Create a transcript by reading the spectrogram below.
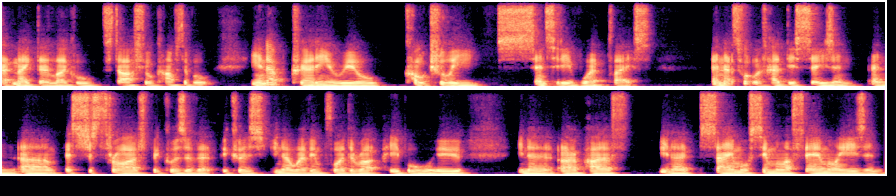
that make the local staff feel comfortable, you end up creating a real culturally sensitive workplace. And that's what we've had this season. And um, it's just thrived because of it, because, you know, we've employed the right people who, you know, are a part of, you know, same or similar families. And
